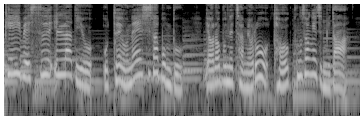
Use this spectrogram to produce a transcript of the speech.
KBS 1라디오 오태훈의 시사본부 여러분의 참여로 더욱 풍성해집니다.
